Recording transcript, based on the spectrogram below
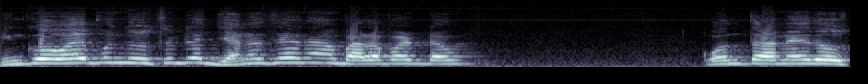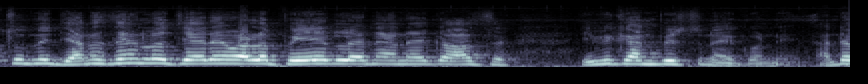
ఇంకోవైపున చూస్తుంటే జనసేన బలపడ్డం. కొంత అనేది వస్తుంది. జనసేనలో చేరే వాళ్ళ పేర్లు అని అనేక ఆశ ఇవి కనిపిస్తున్నాయి కొన్ని. అంటే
